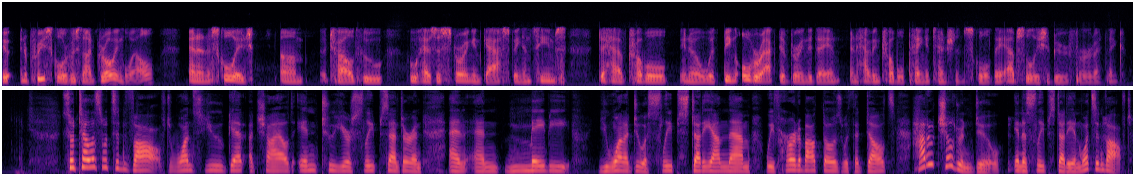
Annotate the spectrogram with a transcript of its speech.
in a preschooler who's not growing well, and in a school age um, child who, who has a snoring and gasping and seems to have trouble, you know, with being overactive during the day and, and having trouble paying attention in school. They absolutely should be referred, I think. So tell us what's involved once you get a child into your sleep center and and and maybe you want to do a sleep study on them. We've heard about those with adults. How do children do in a sleep study and what's involved?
